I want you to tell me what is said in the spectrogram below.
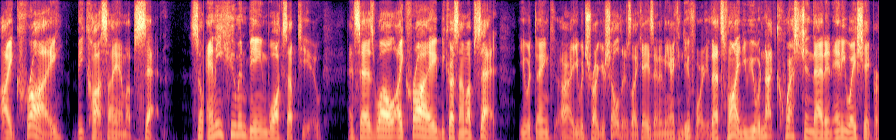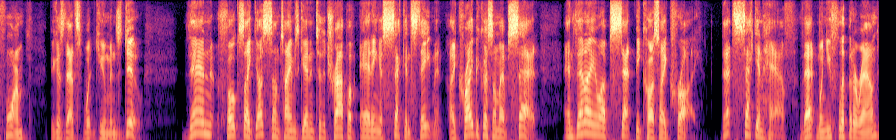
I cry because I am upset. So any human being walks up to you and says, well, I cry because I'm upset. You would think, all right, you would shrug your shoulders like, hey, is there anything I can do for you? That's fine. You would not question that in any way, shape or form, because that's what humans do. Then folks like us sometimes get into the trap of adding a second statement. I cry because I'm upset. And then I am upset because I cry. That second half, that when you flip it around,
